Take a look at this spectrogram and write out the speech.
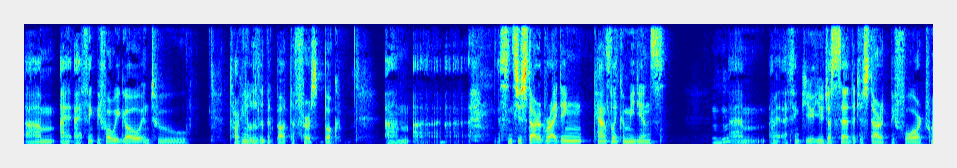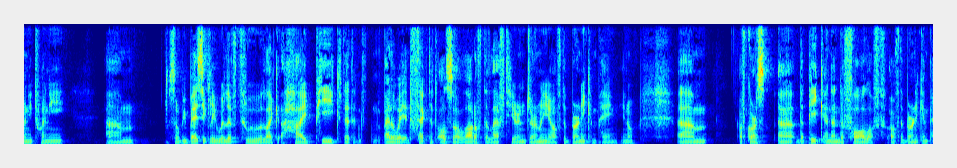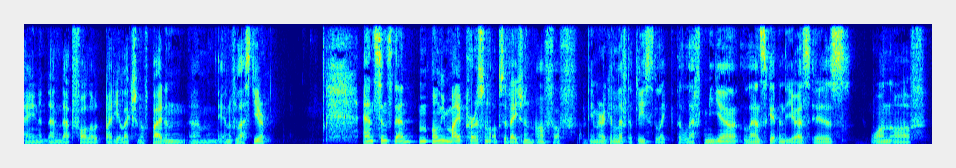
Um, I, I, think before we go into talking a little bit about the first book, um, uh, since you started writing canceling comedians, mm-hmm. um, I, I, think you you just said that you started before 2020. Um, so we basically we lived through like a high peak that, by the way, infected also a lot of the left here in Germany of the Bernie campaign, you know. Um, of course, uh, the peak and then the fall of, of the Bernie campaign, and then that followed by the election of Biden um, the end of last year. And since then, only my personal observation of, of the American left, at least like the left media landscape in the US, is one of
